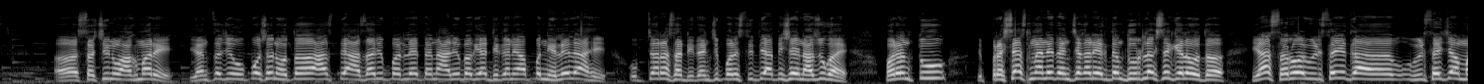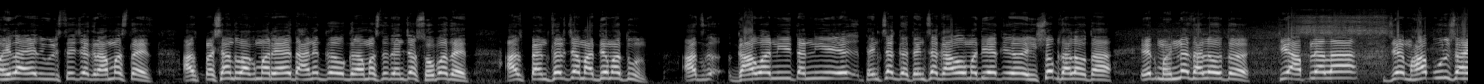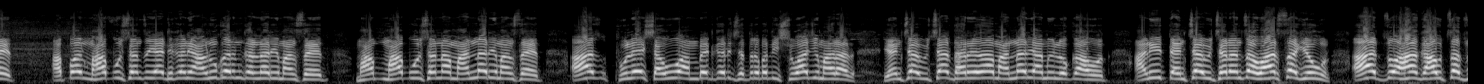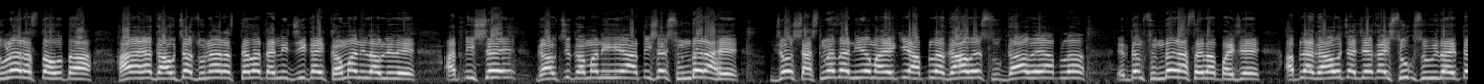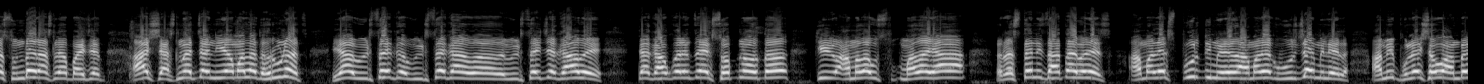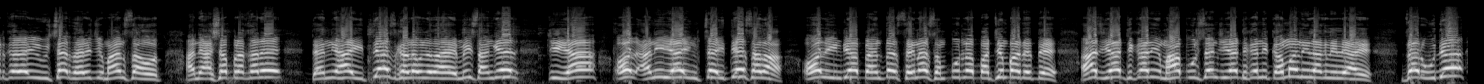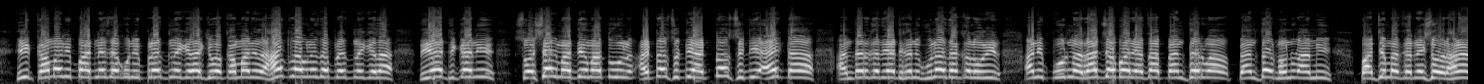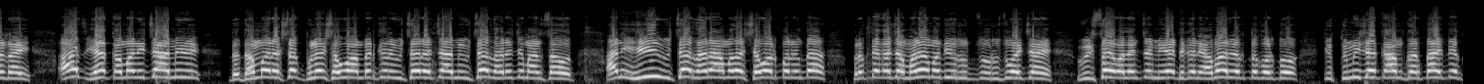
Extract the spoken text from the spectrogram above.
सचिन वाघमारे यांचं जे उपोषण होतं आज ते आजारी पडले त्यांना अलिबाग या ठिकाणी आपण नेलेले आहे उपचारासाठी. त्यांची परिस्थिती अतिशय नाजूक आहे. परंतु प्रशासनाने त्यांच्याकडे एकदम दुर्लक्ष केलं होतं. या सर्व विडसई गा विडसईच्या महिला आहेत विडसईच्या ग्रामस्थ आहेत. आज प्रशांत वाघमारे आहेत अनेक ग्रामस्थ त्यांच्यासोबत आहेत. आज पॅन्थरच्या माध्यमातून आज गावांनी त्यांनी त्यांच्या ग- त्यांच्या गावामध्ये एक हिशोब झाला होता. एक म्हणणं झालं होतं की आपल्याला जे महापुरुष आहेत आपण महापुरुषांचं या ठिकाणी अनुकरण करणारी माणसं आहेत. महा महापुरुषांना मानणारी माणसं आहेत. आज फुले शाहू आंबेडकरी छत्रपती शिवाजी महाराज यांच्या विचारधारेला मानणारी आम्ही लोक आहोत. आणि त्यांच्या विचारांचा वारसा घेऊन आज जो हा गावचा जुना रस्ता होता हा ह्या गावच्या जुन्या रस्त्याला त्यांनी जी काही कमानी लावलेली आहे अतिशय गावची कमानी ही अतिशय सुंदर आहे. जो शासनाचा नियम आहे की आपलं गाव हे सु गाव हे आपलं एकदम सुंदर असायला पाहिजे. आपल्या गावाच्या ज्या काही सुखसुविधा आहेत त्या सुंदर असल्या पाहिजेत. आज शासनाच्या नियमाला धरूनच या विडसाई विडसे गाव विडसेचे जे गाव आहे त्या गावकऱ्यांचं एक स्वप्न होतं की आम्हाला उस मला या रस्त्याने जाता वेळेस आम्हाला एक स्फूर्ती मिळेल आम्हाला एक ऊर्जा मिळेल. आम्ही फुले शाहू आंबेडकर ही विचारधारेची माणसं आहोत. आणि अशा प्रकारे त्यांनी हा इतिहास घडवलेला आहे. मी सांगेल की या ऑल आणि या इंच्या इतिहासाला ऑल इंडिया पॅन्थर सेना संपूर्ण पाठिंबा देते. आज या ठिकाणी महापुरुषांची या ठिकाणी कमानी लागलेली आहे. जर उद्या ही कमानी पाडण्याचा कोणी प्रयत्न केला किंवा कमानीला हात लावण्याचा प्रयत्न केला तर या ठिकाणी सोशल माध्यमातून अट्रॉसिटी अट्रॉसिटी ॲक्ट अंतर्गत या ठिकाणी गुन्हा दाखल होईल आणि पूर्ण राज्यभर याचा पॅन्थर पॅन्थर म्हणून आम्ही पाठिंबा करण्याशिवाय राहणार नाही. आज ह्या कमानीच्या आम्ही धम्मरक्षक फुले शाहू आंबेडकर विचाराचे आम्ही विचारधारेचे माणसं आहोत. आणि ही विचारधारा आम्हाला शेवटपर्यंत प्रत्येकाच्या मनामध्ये रुज रुजवायची आहे. विडसाईवाल्यांचे मी या ठिकाणी आभार व्यक्त करतो की तुम्ही जे काम करताय ते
